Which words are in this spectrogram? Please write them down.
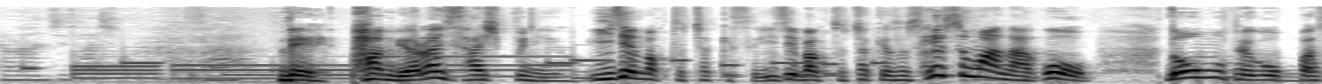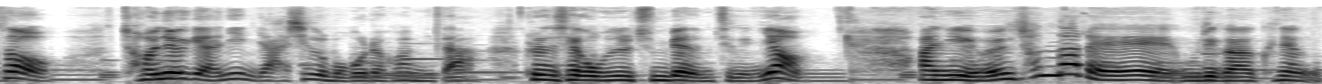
11시 40분. 네, 밤 11시 40분이에요. 이제 막 도착했어요. 이제 막 도착해서 세수만 하고 너무 배고파서 저녁이 아닌 야식을 먹으려고 합니다. 그래서 제가 오늘 준비한 음식은요. 아니, 여행 첫날에 우리가 그냥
